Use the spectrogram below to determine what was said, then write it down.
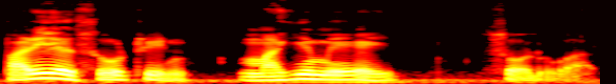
பழைய சோற்றின் மகிமையை சொல்லுவார்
